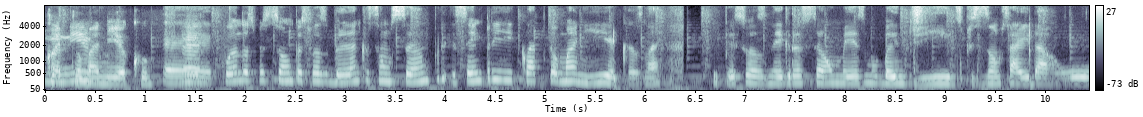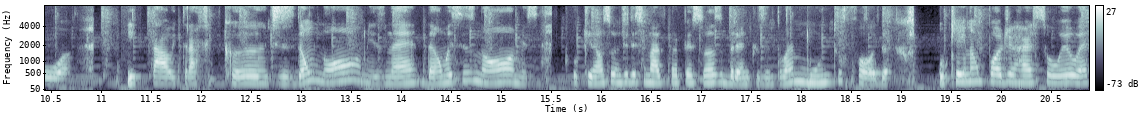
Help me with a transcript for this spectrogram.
Cleptomaníaco. É, é, Quando as pessoas são pessoas brancas, são sempre, sempre cleptomaníacas, né? E pessoas negras são mesmo bandidos, precisam sair da rua e tal, e traficantes. Dão nomes, né? Dão esses nomes, o que não são direcionados para pessoas brancas. Então é muito foda. O quem não pode errar sou eu é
